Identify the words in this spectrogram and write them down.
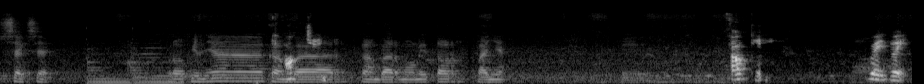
sek sek. Profilnya gambar gambar monitor banyak. Oke. Oke. Wait, wait.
